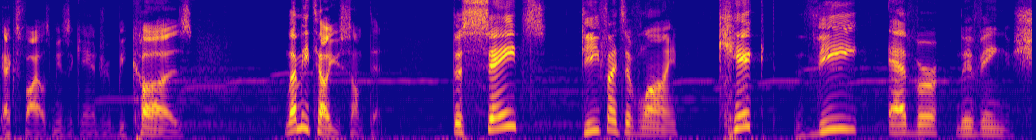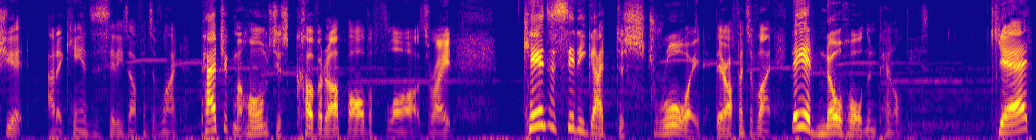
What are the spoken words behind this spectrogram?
X Files music, Andrew, because let me tell you something. The Saints defensive line kicked the ever living shit out of Kansas City's offensive line. Patrick Mahomes just covered up all the flaws, right? Kansas City got destroyed, their offensive line. They had no holding penalties. Get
